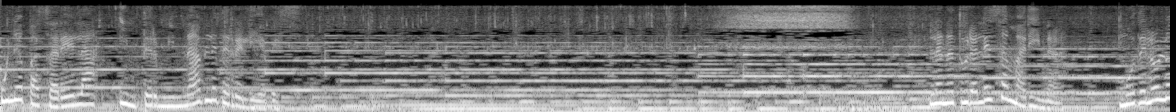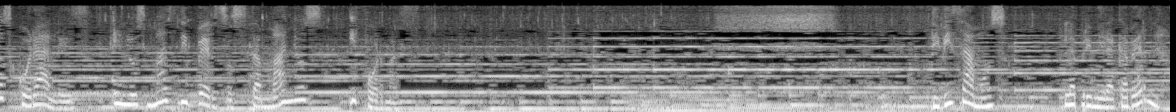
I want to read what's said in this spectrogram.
Una pasarela interminable de relieves La naturaleza marina modeló los corales en los más diversos tamaños y formas. Divisamos la primera caverna.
